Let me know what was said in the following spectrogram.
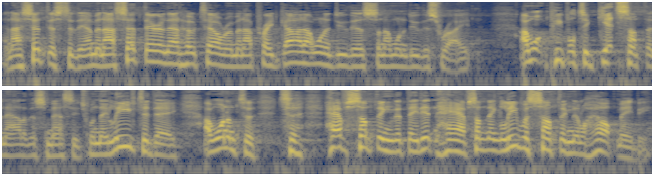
And I sent this to them, and I sat there in that hotel room and I prayed, God, I want to do this and I want to do this right. I want people to get something out of this message. When they leave today, I want them to, to have something that they didn't have, something, leave with something that'll help maybe.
